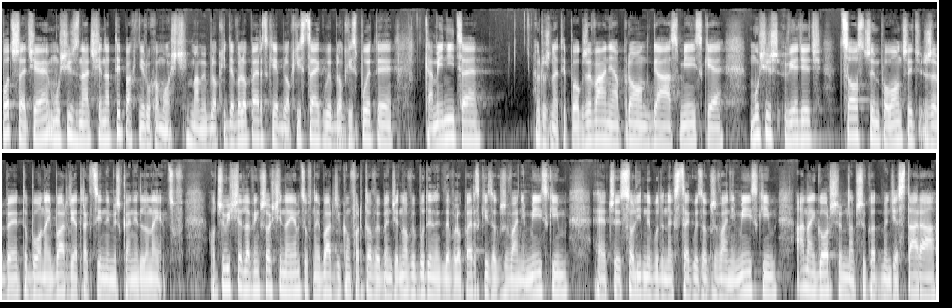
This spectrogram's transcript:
Po trzecie, musisz znać się na typach nieruchomości. Mamy bloki deweloperskie, bloki z cegły, bloki z płyty, kamienice, różne typy ogrzewania, prąd, gaz, miejskie. Musisz wiedzieć, co z czym połączyć, żeby to było najbardziej atrakcyjne mieszkanie dla najemców. Oczywiście dla większości najemców najbardziej komfortowy będzie nowy budynek deweloperski z ogrzewaniem miejskim, e, czy solidny budynek z cegły z ogrzewaniem miejskim, a najgorszym na przykład będzie stara,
